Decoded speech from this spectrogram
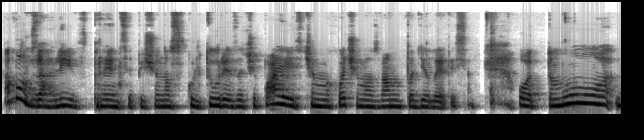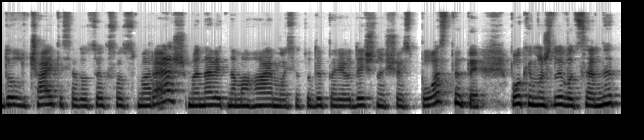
або взагалі, в принципі, що нас в культурі зачіпає і з чим ми хочемо з вами поділитися. От Тому долучайтеся до цих соцмереж. Ми навіть намагаємося туди періодично щось постити, поки, можливо, це не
